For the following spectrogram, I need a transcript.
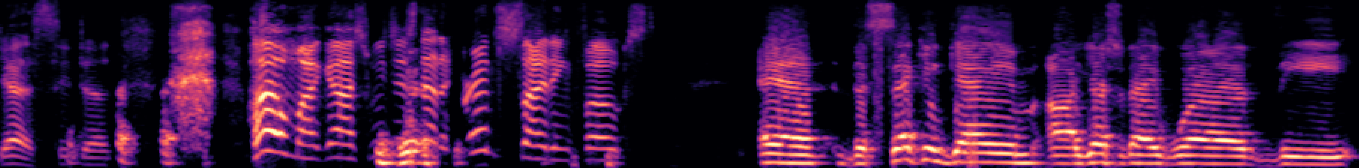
Yes, he does. oh my gosh, we just had a Grinch sighting, folks. And the second game uh, yesterday were the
